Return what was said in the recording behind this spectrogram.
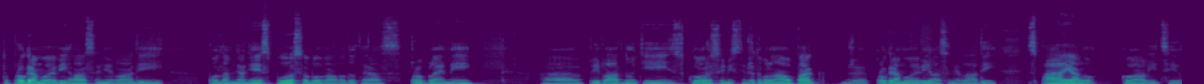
To programové vyhlásenie vlády podľa mňa nespôsobovalo doteraz problémy pri vládnutí. Skôr si myslím, že to bolo naopak že programové vyhlásenie vlády spájalo koalíciu.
